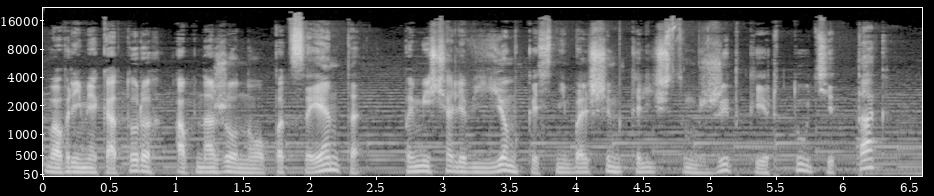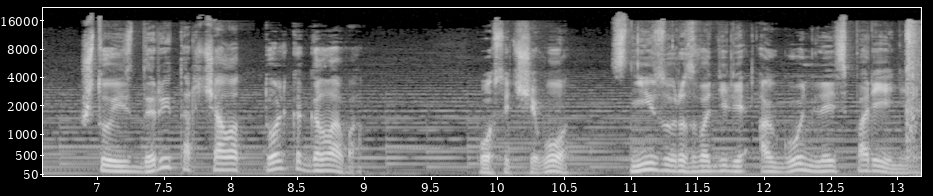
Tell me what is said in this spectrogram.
во время которых обнаженного пациента помещали в емкость с небольшим количеством жидкой ртути так, что из дыры торчала только голова. После чего снизу разводили огонь для испарения –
